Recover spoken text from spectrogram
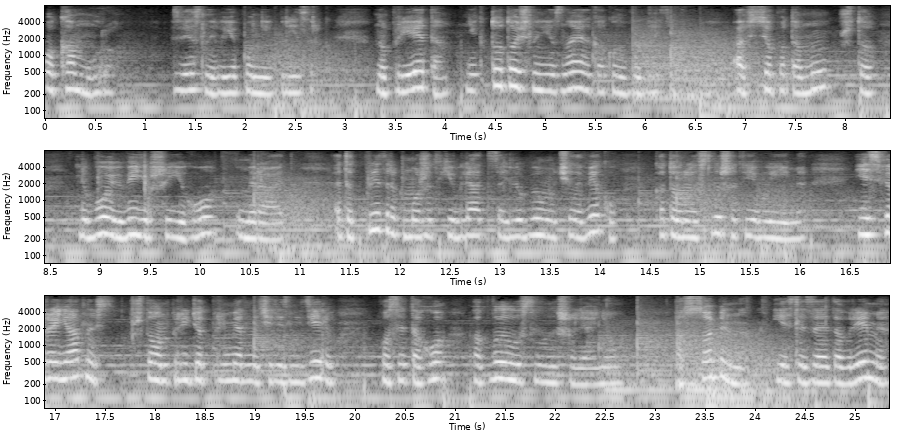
Окамуро, известный в Японии призрак, но при этом никто точно не знает, как он выглядит. А все потому, что любой увидевший его умирает. Этот призрак может являться любому человеку, который услышит его имя. Есть вероятность, что он придет примерно через неделю после того, как вы услышали о нем. Особенно, если за это время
